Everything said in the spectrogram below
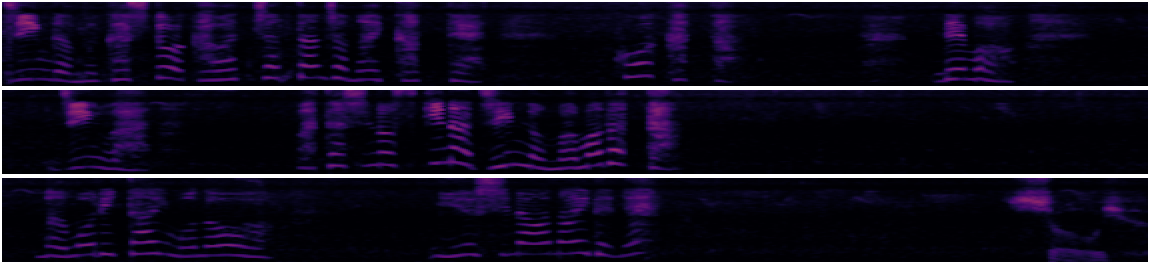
ジンが昔とは変わっちゃったんじゃないかって。怖かった。でもジンは私の好きなジンのままだった。守りたいものを見失わないでね。シャオユ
